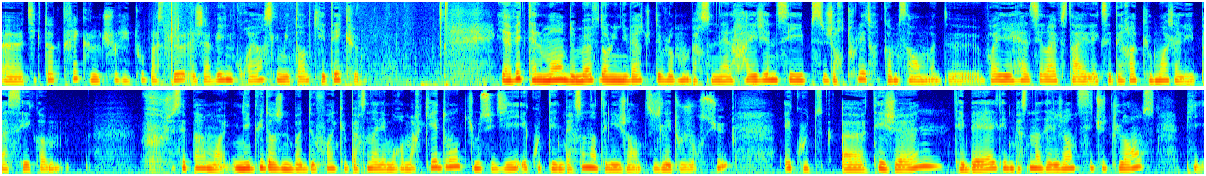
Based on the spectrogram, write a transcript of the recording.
Euh, TikTok très culture et tout, parce que j'avais une croyance limitante qui était que il y avait tellement de meufs dans l'univers du développement personnel, hygiene tips, genre tous les trucs comme ça en mode, euh, voyez, healthy lifestyle, etc., que moi j'allais passer comme je sais pas moi, une aiguille dans une boîte de foin que personne n'allait me remarquer. Donc je me suis dit, écoute, t'es une personne intelligente, je l'ai toujours su. Écoute, euh, t'es jeune, t'es belle, t'es une personne intelligente, si tu te lances, puis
